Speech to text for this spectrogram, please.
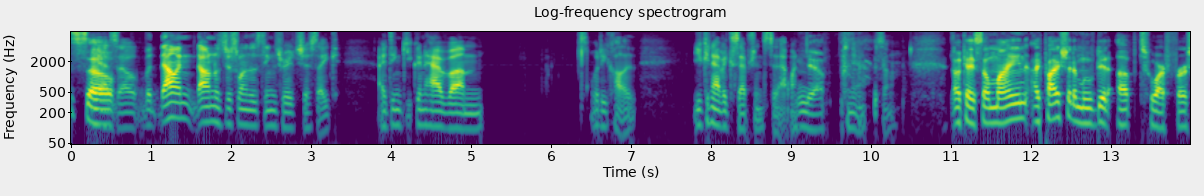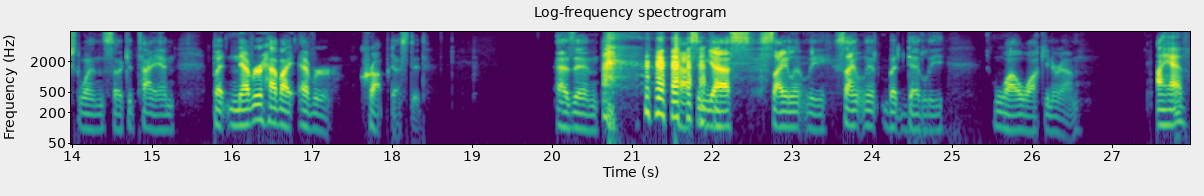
So, yeah. So, but that one, that one was just one of those things where it's just like, I think you can have um, what do you call it? You can have exceptions to that one. yeah. Yeah. So. Okay, so mine, I probably should have moved it up to our first one so it could tie in. But never have I ever crop dusted. As in passing gas silently, silent but deadly while walking around. I have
